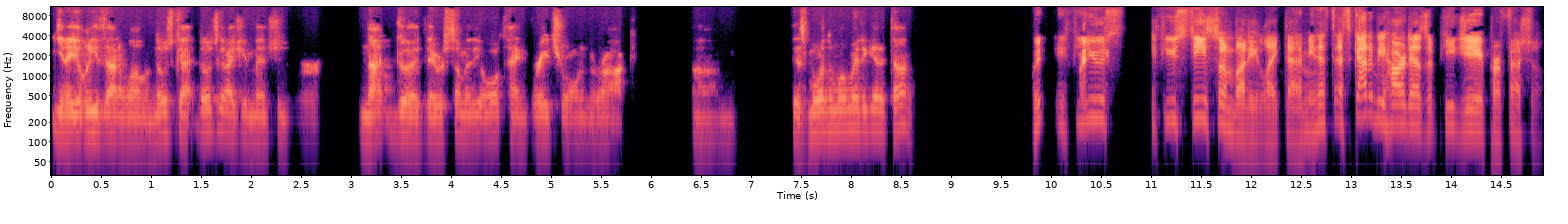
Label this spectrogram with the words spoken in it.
you know, you leave that alone. Those guys, those guys you mentioned were not good. They were some of the all-time greats rolling the rock. Um, there's more than one way to get it done. But if you if you see somebody like that, I mean, that's that's got to be hard as a PGA professional.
